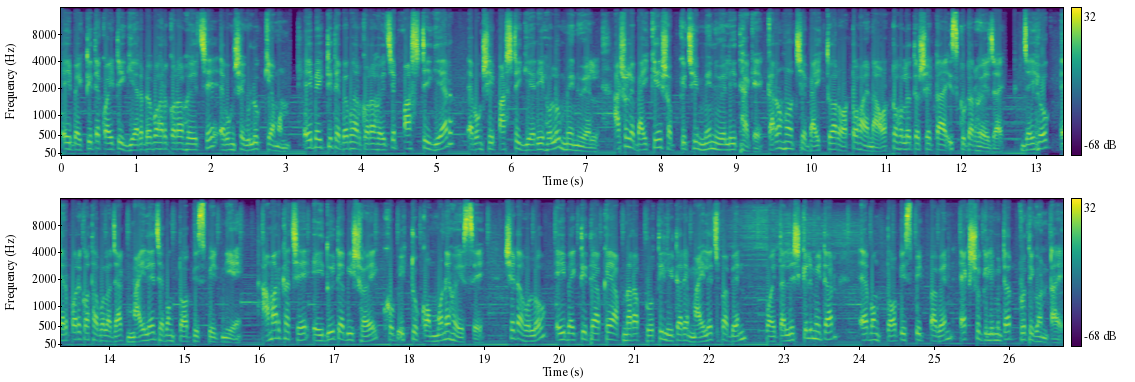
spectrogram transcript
এই বাইকটিতে কয়টি গিয়ার ব্যবহার করা হয়েছে এবং সেগুলো কেমন? এই বাইকটিতে ব্যবহার করা হয়েছে পাঁচটি গিয়ার এবং সেই পাঁচটি গিয়ারই হলো ম্যানুয়াল আসলে বাইকে সবকিছু ম্যানুয়ালি থাকে। কারণ হচ্ছে বাইক তো আর অটো হয় না। অটো হলে তো সেটা স্কুটার হয়ে যায়। যাই হোক, এরপরে কথা বলা যাক মাইলেজ এবং টপ স্পিড নিয়ে। আমার কাছে এই দুইটা বিষয়ে খুব একটু কম মনে হয়েছে। সেটা হলো, এই বাইকটিতে আপনি আপনারা প্রতি লিটারে মাইলেজ পাবেন পঁয়তাল্লিশ কিলোমিটার এবং টপ স্পিড পাবেন একশো কিলোমিটার প্রতি ঘন্টায়।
